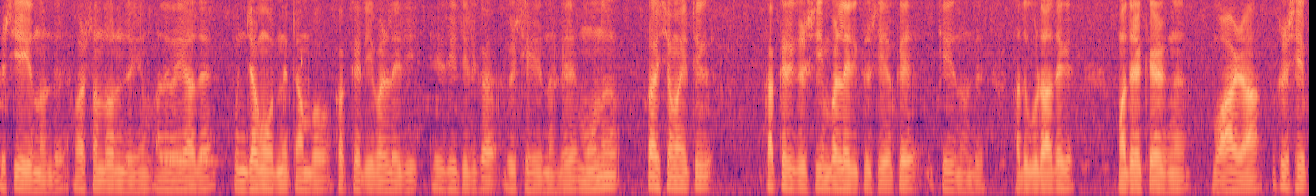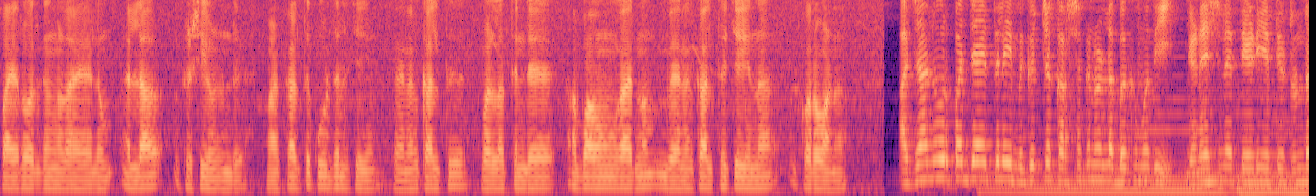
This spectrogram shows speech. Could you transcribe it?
കൃഷി ചെയ്യുന്നുണ്ട്. വർഷം തോറും ചെയ്യും. അത് കഴിയാതെ കുഞ്ചമൂർന്നിട്ടാകുമ്പോൾ കക്കരി വെള്ളരി ഈ രീതിയിൽ കൃഷി ചെയ്യുന്നുണ്ട്. മൂന്ന് പ്രാവശ്യമായിട്ട് കക്കരി കൃഷിയും വെള്ളരി കൃഷിയൊക്കെ ചെയ്യുന്നുണ്ട്. അതുകൂടാതെ മധുരക്കിഴങ്ങ് വാഴ കൃഷി പയറുവർഗങ്ങളായാലും എല്ലാ കൃഷിയും ഉണ്ട്. മഴക്കാലത്ത് കൂടുതൽ ചെയ്യും. വേനൽക്കാലത്ത് വെള്ളത്തിന്റെ അഭാവം കാരണം വേനൽക്കാലത്ത് ചെയ്യുന്ന കുറവാണ്. അജാനൂർ പഞ്ചായത്തിലെ മികച്ച കർഷകനുള്ള ബഹുമതി ഗണേശനെ തേടിയെത്തിയിട്ടുണ്ട്.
